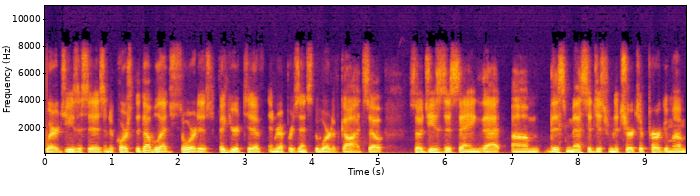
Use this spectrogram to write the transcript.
where Jesus is. And of course, the double edged sword is figurative and represents the word of God. So, so Jesus is saying that um, this message is from the church of Pergamum,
